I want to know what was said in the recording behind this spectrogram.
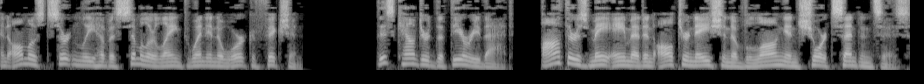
and almost certainly have a similar length when in a work of fiction. This countered the theory that Authors may aim at an alternation of long and short sentences.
